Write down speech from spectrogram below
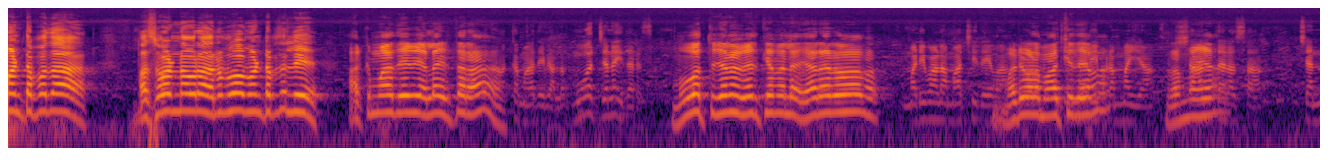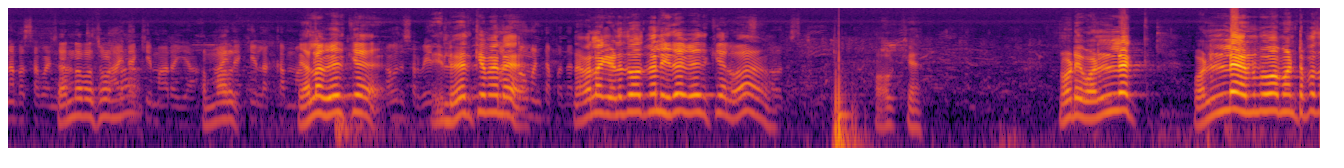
ಮಂಟಪದ ಬಸವಣ್ಣವರ ಅನುಭವ ಮಂಟಪದಲ್ಲಿ ಅಕ್ಕಮಹಾದೇವಿ ಎಲ್ಲ ಇರ್ತಾರ? ಮೂವತ್ತು ಜನ ವೇದಿಕೆ ಮೇಲೆ ಯಾರ್ಯಾರು ಮಡಿವಾಳ ಮಾಚಿದೇವ ಮಡಿವಾಳ ಮಾಚಿದೇವ ಬ್ರಹ್ಮಯ್ಯ ಬ್ರಹ್ಮಯ್ಯ, ಚನ್ನಬಸವಣ್ಣ ಚನ್ನಬಸವಣ್ಣ, ಮಾರಯ್ಯ ಅಮ್ಮಾರ- ಲಕ್ಕಮ್ಮ. ಎಲ್ಲ ವೇದಿಕೆ ಹೌದು ಸರ್ ವೇದಿಕೆ. ಇಲ್ಲಿ ವೇದಿಕೆ ಮೇಲೆ ನಾವೆಲ್ಲ ನಾವೆಲ್ಲ ಇಳಿದೋದ್ಮೇಲೆ ಇದೇ ವೇದಿಕೆ ಅಲ್ವಾ? ಓಕೆ. ನೋಡಿ ಒಳ್ಳೆ ಒಳ್ಳೆ ಅನುಭವ ಮಂಟಪದ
